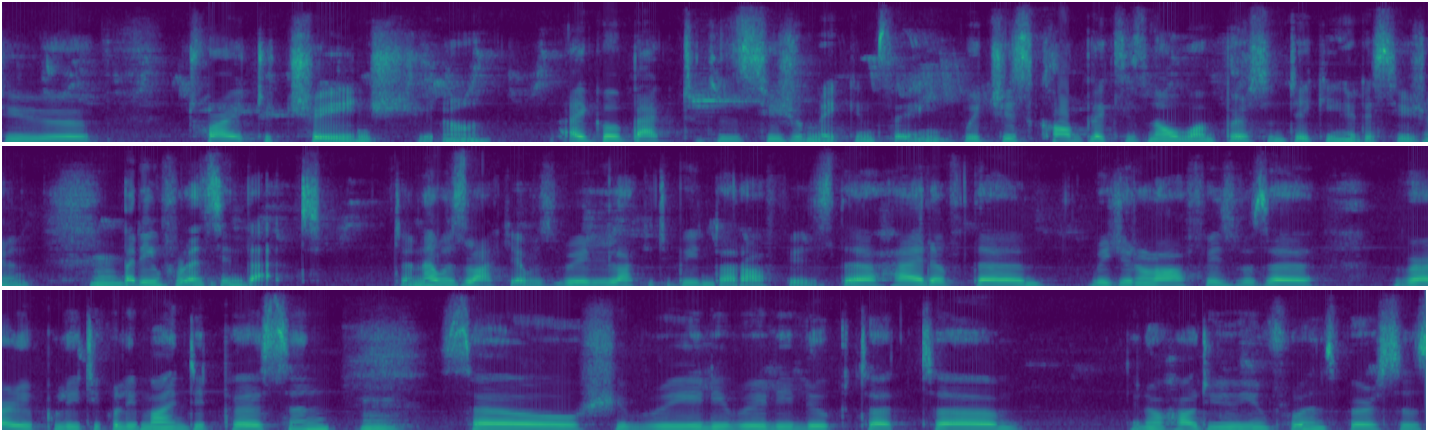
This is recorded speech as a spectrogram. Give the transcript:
to uh, try to change, you know, I go back to the decision making thing, which is complex. It's not one person taking a decision, mm. but influencing that. And I was lucky. I was really lucky to be in that office. The head of the regional office was a very politically minded person. Mm. So she really, really looked at, um, you know, how do you influence versus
